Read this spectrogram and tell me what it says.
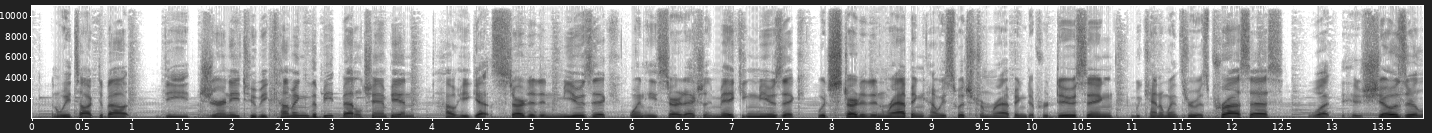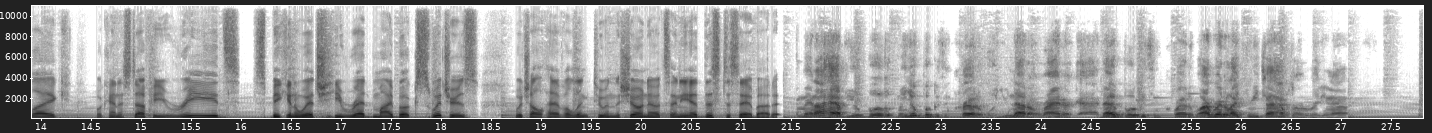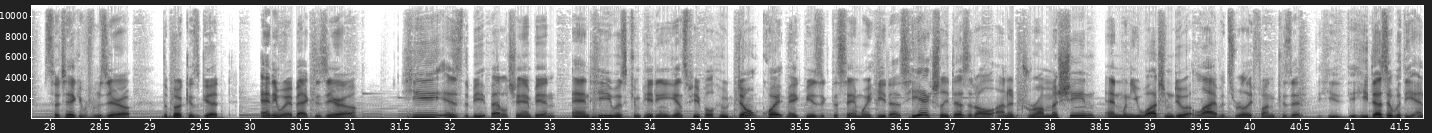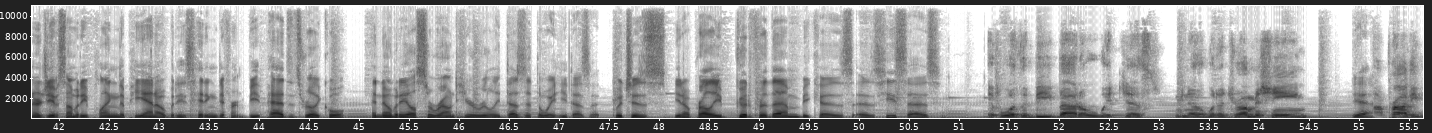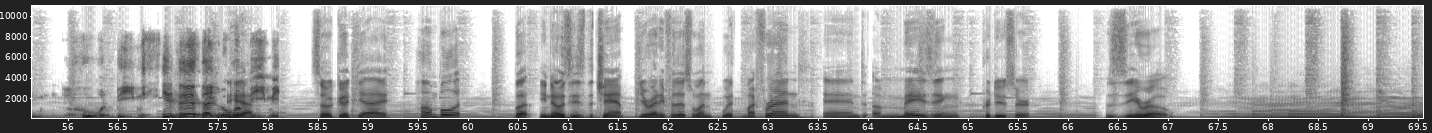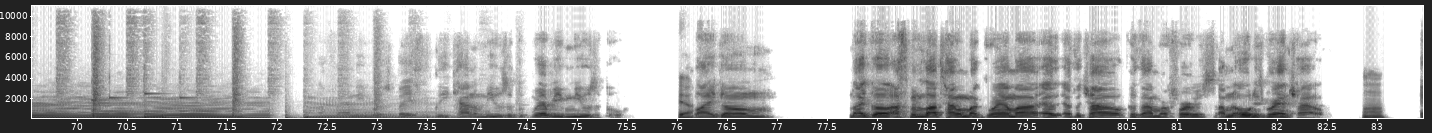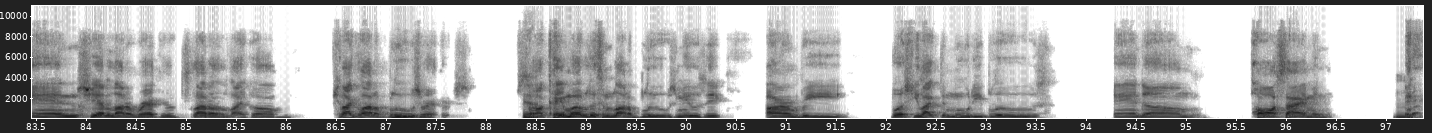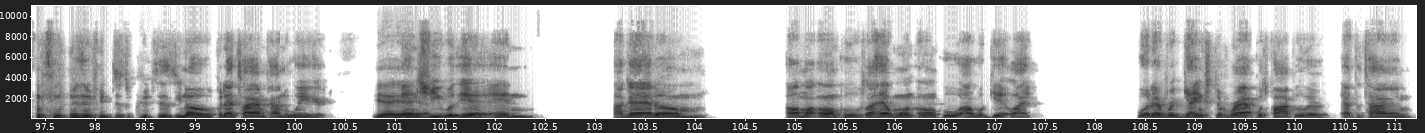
and we talked about the journey to becoming the Beat Battle Champion, how he got started in music, when he started actually making music, which started in rapping, how he switched from rapping to producing. We kind of went through his process, what his shows are like, what kind of stuff he reads. Speaking of which, he read my book Switchers, which I'll have a link to in the show notes, and he had this to say about it. Man, I have your book. Man, your book is incredible. You're not a writer guy. That book is incredible. I read it like three times already now. So take it from zero. The book is good. Anyway, back to zero. He is the beat battle champion, and he was competing against people who don't quite make music the same way he does. He actually does it all on a drum machine, and when you watch him do it live, it's really fun because he he does it with the energy of somebody playing the piano, but he's hitting different beat pads. It's really cool, and nobody else around here really does it the way he does it, which is you know probably good for them because, as he says, If it was a beat battle with just, you know, with a drum machine, yeah. I probably who would beat me? like who would Yeah. beat me? So a good guy, humble, but he knows he's the champ. You're ready for this one with my friend and amazing producer, Zero. My family was basically kind of musical, very musical. Yeah. Like um, like uh, I spent a lot of time with my grandma as, as a child because I'm her first. I'm the oldest grandchild, Uh-huh. and she had a lot of records, a lot of like um, she liked a lot of blues records. So Yeah. I came up listening to a lot of blues music, R and B, but she liked the Moody blues and um, Paul Simon, Mm. which, is, which is you know for that time kind of weird Yeah, yeah. and she was yeah and i got um all my uncles i had one uncle i would get like whatever gangster rap was popular at the time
